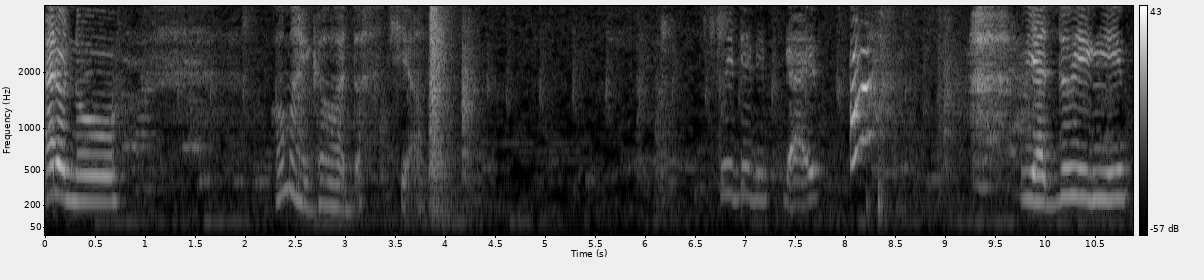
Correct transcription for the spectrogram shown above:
i don't know. Oh my god cheers. We did it guys. Ah! we are doing it.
